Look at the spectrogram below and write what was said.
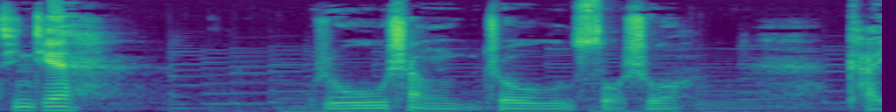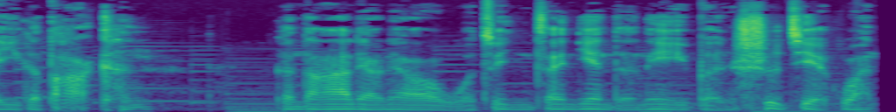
今天，如上周所说，开一个大坑，跟大家聊聊我最近在念的那一本《世界观》。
